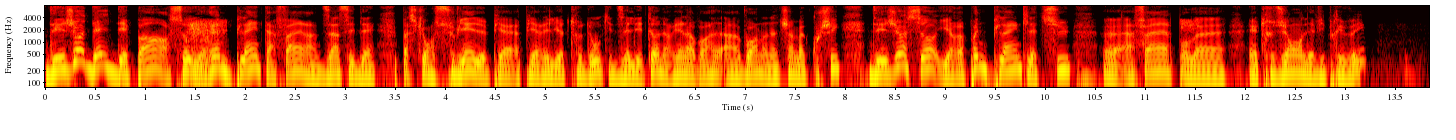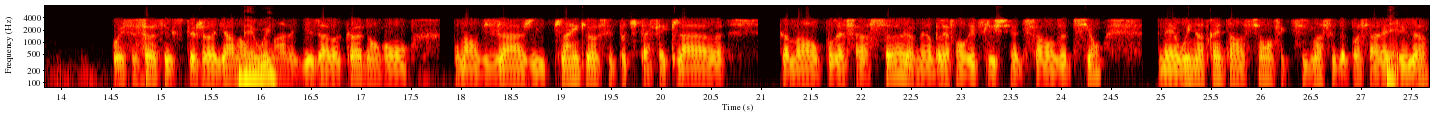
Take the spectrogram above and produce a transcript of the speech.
Déjà, dès le départ, ça, il y aurait une plainte à faire en disant c'est de parce qu'on se souvient de Pierre, Pierre Elliott Trudeau qui disait l'État n'a rien à voir, à voir dans notre chambre à coucher. Déjà, ça, il y aurait pas une plainte là-dessus euh, à faire pour l'intrusion de la vie privée? Oui, c'est ça. C'est ce que je regarde en ben ce moment avec des avocats. Donc, on, envisage une plainte. Là, c'est pas tout à fait clair euh, comment on pourrait faire ça. Mais bref, on réfléchit à différentes options. Mais oui, notre intention, effectivement, c'est de ne pas s'arrêter là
